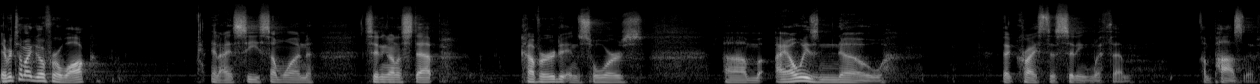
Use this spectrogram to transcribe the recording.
Every time I go for a walk and I see someone sitting on a step covered in sores, um, I always know that Christ is sitting with them. I'm positive.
